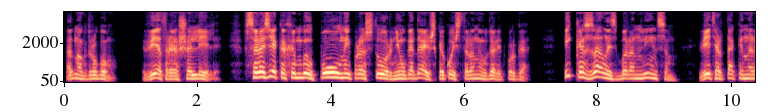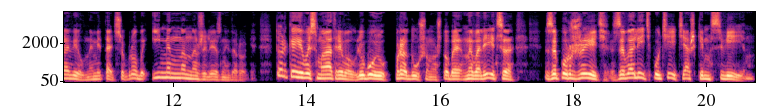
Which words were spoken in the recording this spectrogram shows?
одно к другому. Ветры ошалели. В саразеках им был полный простор, не угадаешь, с какой стороны ударит пурга. И казалось баранлинцам, ветер так и норовил наметать сугробы именно на железной дороге. Только и высматривал любую продушину, чтобы навалиться, запуржить, завалить пути тяжким свеем.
